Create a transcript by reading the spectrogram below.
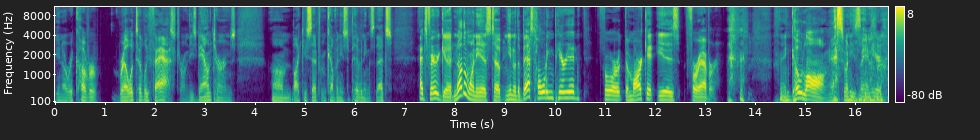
you know, recover relatively fast from these downturns. Um, like you said, from companies to pivoting. So that's that's very good. Another one is to you know the best holding period for the market is forever. and go long. That's what he's saying here.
